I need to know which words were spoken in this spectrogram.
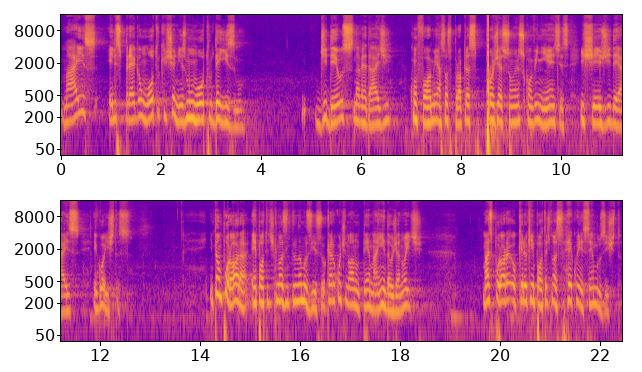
mas eles pregam um outro cristianismo, um outro deísmo. De Deus, na verdade, conforme as suas próprias projeções convenientes e cheios de ideais egoístas. Então, por hora, é importante que nós entendamos isso. Eu quero continuar no tema ainda hoje à noite, mas por hora eu creio que é importante nós reconhecermos isto.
